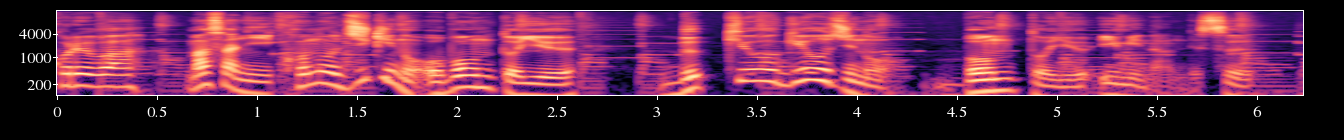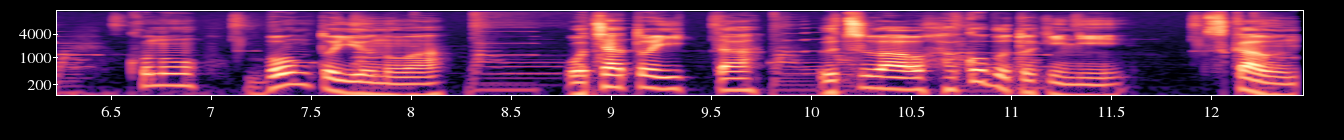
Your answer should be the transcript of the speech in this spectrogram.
これはまさにこの時期のお盆という仏教行事の盆という意味なんです。この盆というのはお茶といった器を運ぶ時に使う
